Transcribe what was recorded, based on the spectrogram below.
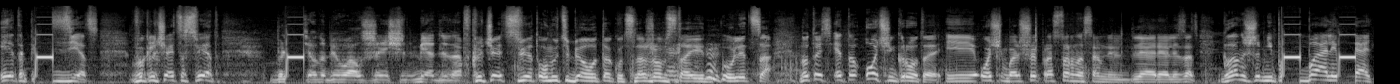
И это пиздец. Выключается свет. Блять, он убивал женщин медленно. Включается свет, он у тебя вот так вот с ножом стоит у лица. Ну, то есть, это очень круто. И очень большой простор, на самом деле, для реализации. Главное, чтобы не поебали, блядь.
